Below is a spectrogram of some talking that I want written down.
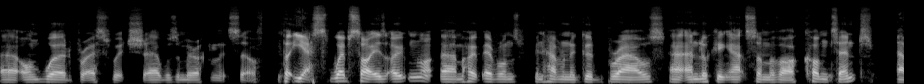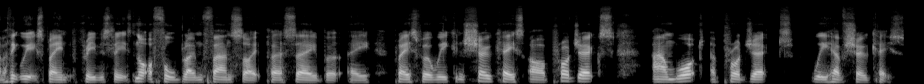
uh, on WordPress, which uh, was a miracle in itself. But yes, website is open. Um, I hope everyone's been having a good browse uh, and looking at some of our content. Um, I think we explained previously it's not a full blown fan site per se, but a place where we can showcase our projects and what a project we have showcased.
